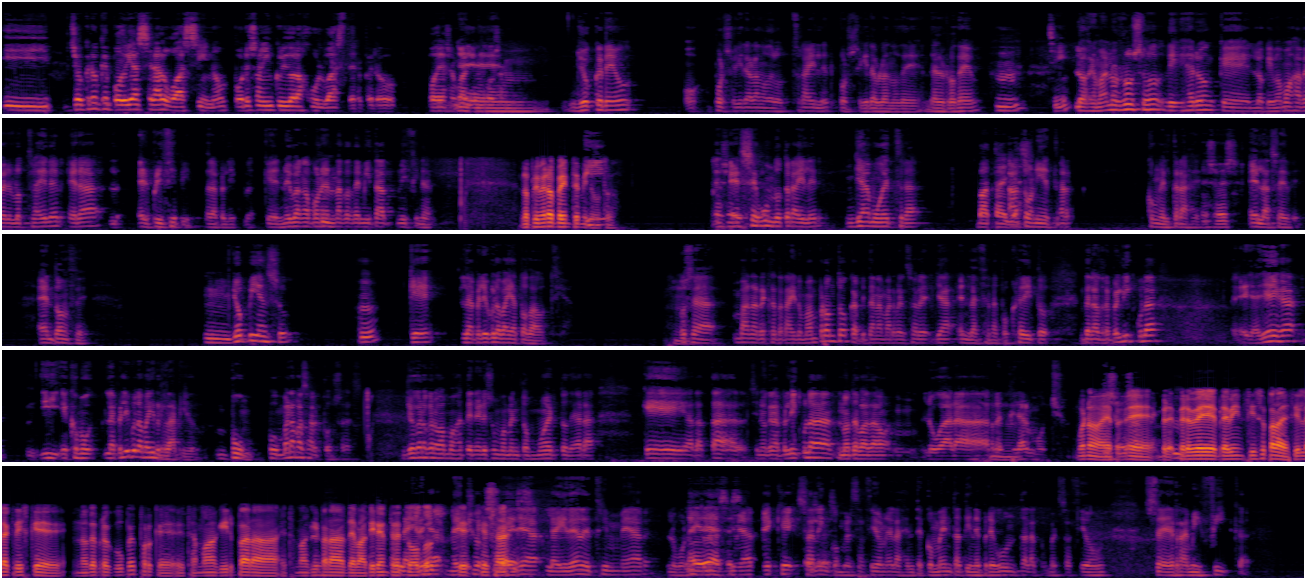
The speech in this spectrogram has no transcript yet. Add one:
y yo creo que podría ser algo así, ¿no? Por eso han incluido la Hulkbuster, pero podría ser cualquier cosa. Eh, yo creo, por seguir hablando de los trailers, por seguir hablando de- del rodeo, Mm, sí, los hermanos rusos dijeron que lo que íbamos a ver en los trailers era el principio de la película, que no iban a poner Mm. nada de mitad ni final. Los primeros 20 Y- minutos. El es. segundo tráiler ya muestra a Batallas. Tony Stark con el traje Eso es. en la sede. Entonces, mm, yo pienso Mm, que la película vaya toda hostia. O sea, van a rescatar a Iron Man pronto, Capitana Marvel sale ya en la escena post-crédito de la otra película, ella llega y es como, la película va a ir rápido, pum, pum, van a pasar cosas. Yo creo que no vamos a tener esos momentos muertos de ahora que adaptar, sino que la película no te va a dar lugar a Mm. respirar mucho. Bueno, eh, eh, bre- breve, breve inciso para decirle a Chris que no te preocupes porque estamos aquí para estamos aquí para debatir entre La todos. idea, de que- hecho, que la, idea, la idea de streamear, lo bonito idea de es esa. streamear es que salen es. conversaciones, la gente comenta, tiene preguntas, la conversación se ramifica.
